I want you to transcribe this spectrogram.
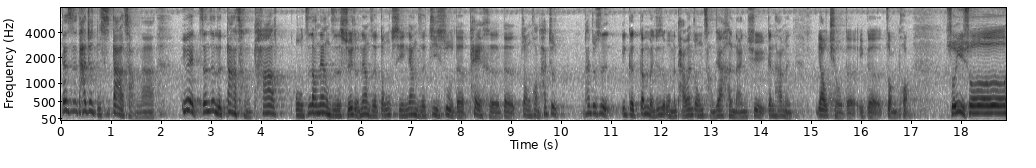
但是它就不是大厂啊。因为真正的大厂，它我知道那样子的水准、那样子的东西、那样子的技术的配合的状况，它就。它就是一个根本就是我们台湾这种厂家很难去跟他们要求的一个状况。所以说，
